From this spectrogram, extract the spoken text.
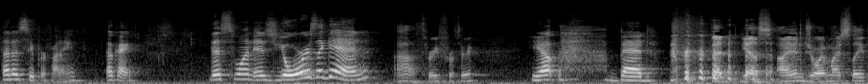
That is super funny. Okay. This one is yours again. Ah, three for three. Yep. Bed. Bed. yes, I enjoy my sleep.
